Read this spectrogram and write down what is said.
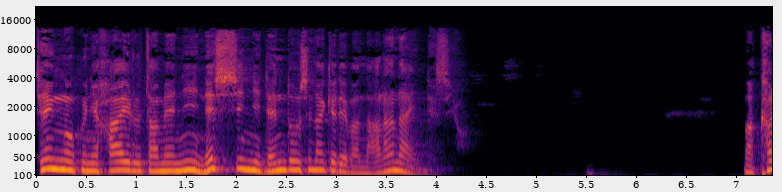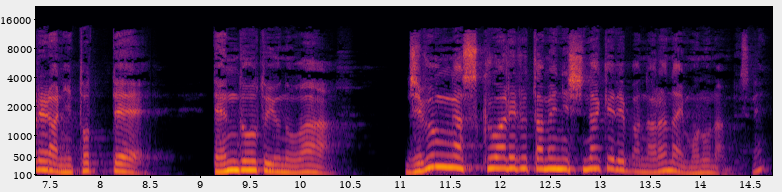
天国に入るために熱心に伝道しなければならないんですよ。まあ彼らにとって伝道というのは、自分が救われるためにしなければならないものなんですね。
